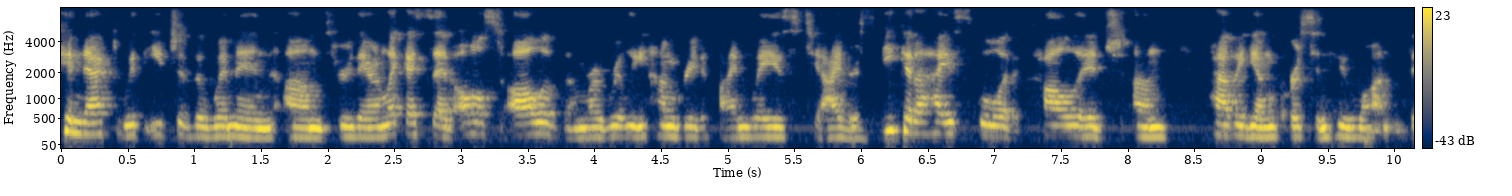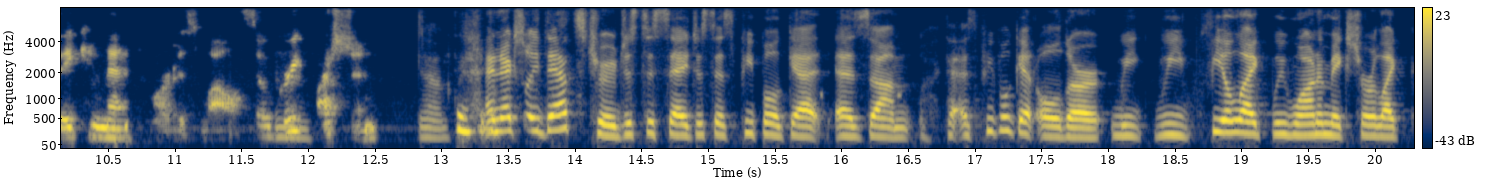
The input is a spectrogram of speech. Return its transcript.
connect with each of the women um, through there. And like I said, almost all of them are really hungry to find ways to either mm-hmm. speak at a high school, at a college, um, have a young person who want they can mentor as well. So great mm. question. Yeah. And actually that's true. Just to say, just as people get as um as people get older, we we feel like we want to make sure like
